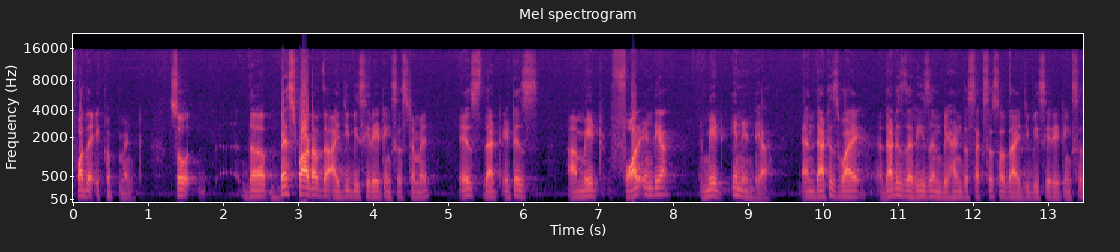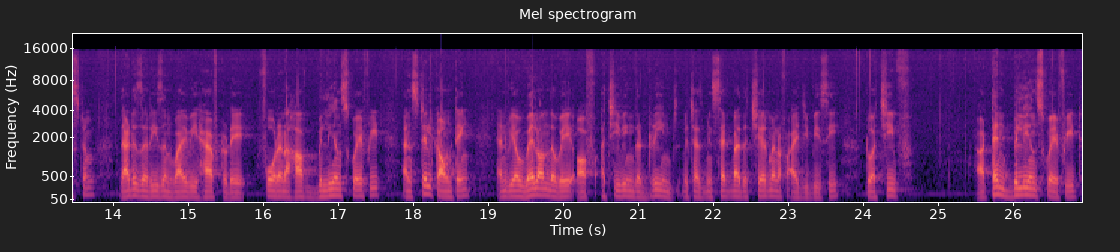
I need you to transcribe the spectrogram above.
for the equipment. So the best part of the IGBC rating system it, is that it is uh, made for India, made in India. And that is why, that is the reason behind the success of the IGBC rating system. That is the reason why we have today four and a half billion square feet and still counting. And we are well on the way of achieving the dreams which has been set by the chairman of IGBC to achieve uh, 10 billion square feet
